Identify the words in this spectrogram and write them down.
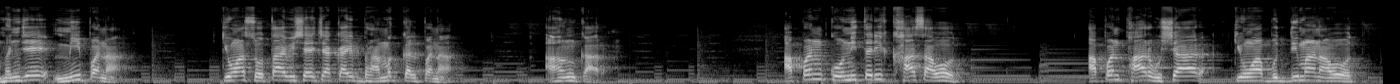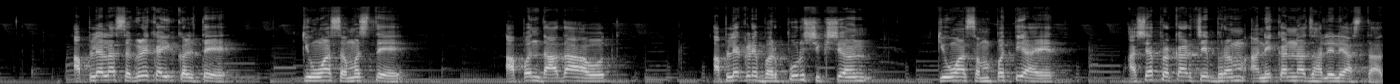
म्हणजे मीपणा किंवा स्वतःविषयीच्या काही भ्रामक कल्पना अहंकार. आपण कोणीतरी खास आहोत. आपण फार हुशार किंवा बुद्धिमान आहोत. आपल्याला सगळे काही कळते किंवा समजते. आपण दादा आहोत. आपल्याकडे भरपूर शिक्षण किंवा संपत्ती आहेत. अशा प्रकारचे भ्रम अनेकांना झालेले असतात.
